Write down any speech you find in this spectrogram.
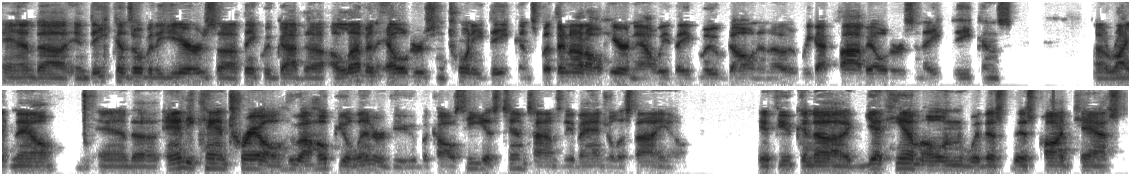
and uh, and deacons over the years. Uh, I think we've got uh, 11 elders and 20 deacons, but they're not all here now. We they've moved on, and uh, we got five elders and eight deacons uh, right now. And uh, Andy Cantrell, who I hope you'll interview because he is 10 times the evangelist I am. If you can get him on with this this podcast,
